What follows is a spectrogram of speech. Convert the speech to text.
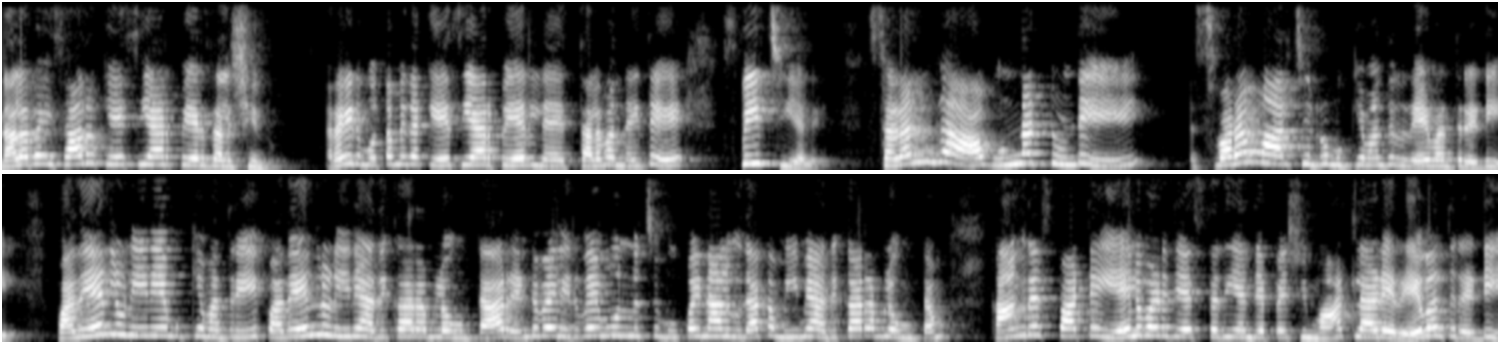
నలభై సార్లు కేసీఆర్ పేరు తలిచిండ్రు. రైట్? మొత్తం మీద కేసీఆర్ పేరు తలవందైతే తలవంది అయితే స్పీచ్ ఇయ్యలే. సడన్గా ఉన్నట్టుండి స్వరం మార్చిండ్రు ముఖ్యమంత్రి రేవంత్ రెడ్డి. పదేండ్లు నేనే ముఖ్యమంత్రి పదేండ్లు నేనే అధికారంలో ఉంటా రెండు వేల ఇరవై మూడు నుంచి ముప్పై నాలుగు దాకా మేమే అధికారంలో ఉంటాం కాంగ్రెస్ పార్టీ ఏలుబడి చేస్తుంది అని చెప్పేసి మాట్లాడే రేవంత్ రెడ్డి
